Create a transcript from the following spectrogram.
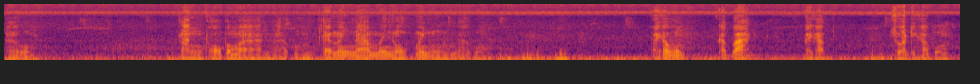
นะครับผมรังพอประมาณนะครับผม แต่ไม่น้ำไม่โหนกไม่นูนนะครับผม ไปครับผมกลับบ้านไปครับ สวัสดีครับผม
